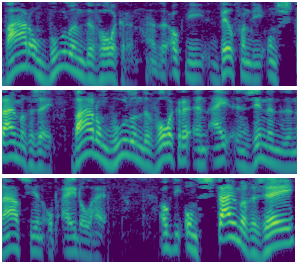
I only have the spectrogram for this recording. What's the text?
waarom woelen de volkeren? Ook die, het beeld van die onstuimige zee. Waarom woelen de volkeren en, en zinnende natieën op ijdelheid? Ook die onstuimige zee.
